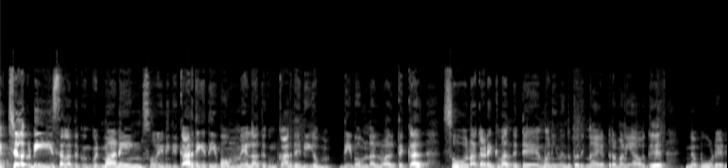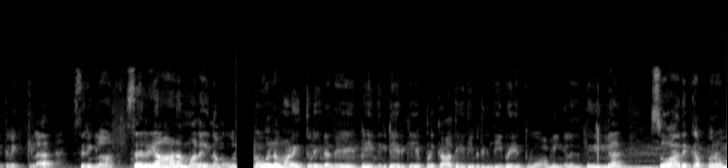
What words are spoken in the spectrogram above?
ஹாய் செல்லக்குட்டீஸ் எல்லாத்துக்கும் குட் மார்னிங் ஸோ இன்னைக்கு கார்த்திகை தீபம் எல்லாத்துக்கும் கார்த்திகை தீபம் தீபம் நல்வாழ்த்துக்கள். ஸோ நான் கடைக்கு வந்துட்டேன். மணி வந்து பார்த்தீங்கன்னா எட்டரை மணி ஆகுது. இன்னும் போர்டு எடுத்து வைக்கல. சரிங்களா? சரியான மழை நம்ம ஊர் நம்ம ஊரில் மழைத்துளி வந்து பெய்துக்கிட்டே இருக்கு. எப்படி கார்த்திகை தீபத்துக்கு தீபம் ஏற்றுவோம் அப்படிங்கிறது தெரியல. ஸோ அதுக்கப்புறம்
